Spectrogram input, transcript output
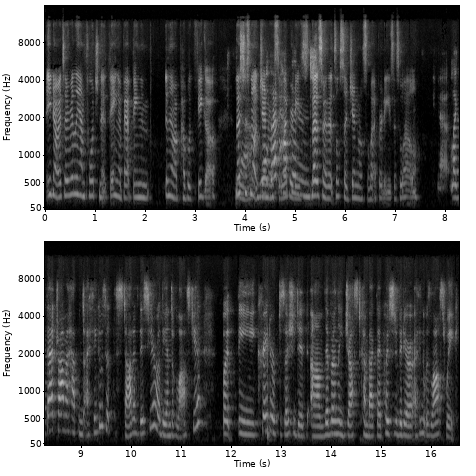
you know, it's a really unfortunate thing about being, you know, a public figure. That's just not general that celebrities. happened- But sorry, that's also general celebrities as well. Yeah, like that drama happened. I think it was at the start of this year or the end of last year. But the creator of DissociaDID, um, they've only just come back. They posted a video, I think it was last week,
